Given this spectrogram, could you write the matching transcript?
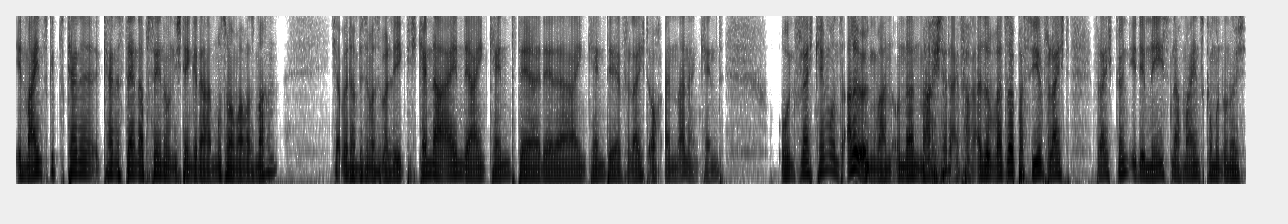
in Mainz gibt es keine, keine Stand-up-Szene und ich denke, da muss man mal was machen. Ich habe mir da ein bisschen was überlegt. Ich kenne da einen, der einen kennt, der, der da einen kennt, der vielleicht auch einen anderen kennt. Und vielleicht kennen wir uns alle irgendwann und dann mache ich das einfach. Also was soll passieren? Vielleicht, vielleicht könnt ihr demnächst nach Mainz kommen und euch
